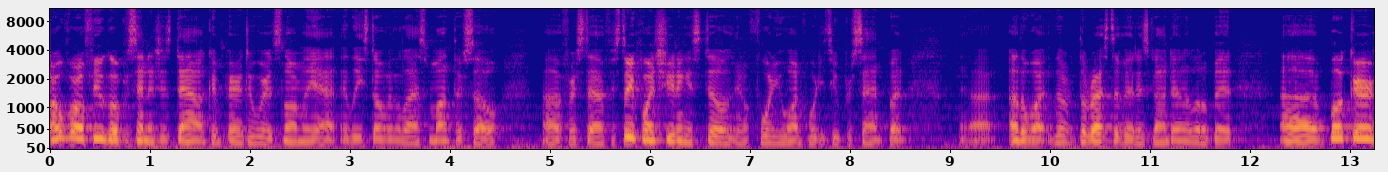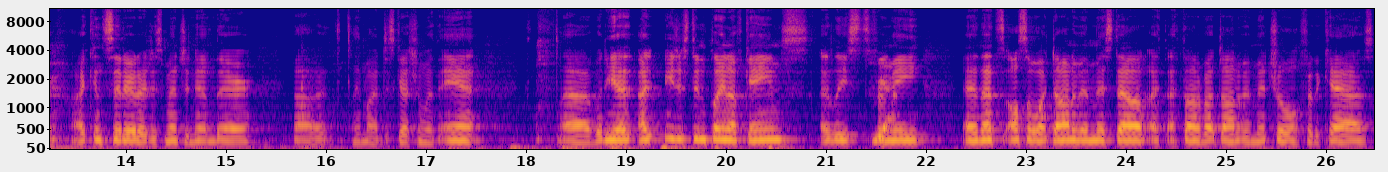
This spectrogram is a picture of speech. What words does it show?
overall field goal percentage is down compared to where it's normally at, at least over the last month or so uh, for Steph. His three point shooting is still you know 41, 42 percent, but uh, otherwise the the rest of it has gone down a little bit. Uh, Booker, I considered. I just mentioned him there uh, in my discussion with Ant. Uh, but he had, I, he just didn't play enough games, at least for Yeah. me, and that's also why Donovan missed out. I, I thought about Donovan Mitchell for the Cavs.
